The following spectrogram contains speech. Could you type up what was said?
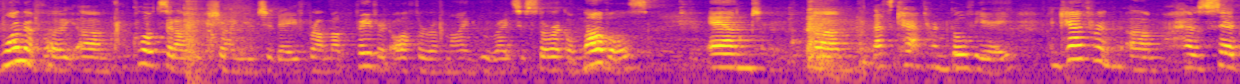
one of the um, quotes that I'll be showing you today from a favorite author of mine who writes historical novels and um, that's Catherine Govier. And Catherine um, has said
